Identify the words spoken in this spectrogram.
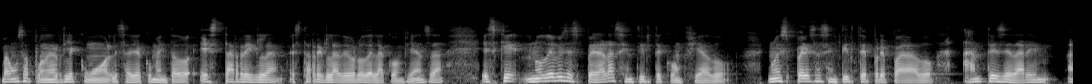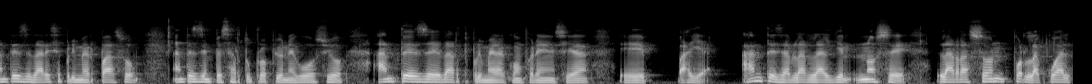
vamos a ponerle, como les había comentado, esta regla, esta regla de oro de la confianza, es que no debes esperar a sentirte confiado, no esperes a sentirte preparado antes de dar, antes de dar ese primer paso, antes de empezar tu propio negocio, antes de dar tu primera conferencia, eh, vaya, antes de hablarle a alguien, no sé, la razón por la cual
